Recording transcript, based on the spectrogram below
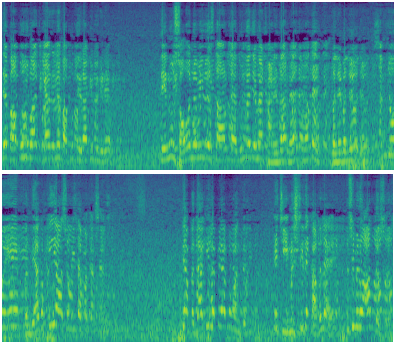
ਤੇ ਬਾਪੂ ਨੂੰ ਬਾਅਦ ਚ ਕਹਿ ਦਿੰਦੇ, ਬਾਪੂ ਤੇਰਾ ਕੀ ਵਿਗੜਿਆ? ਤੈਨੂੰ 100 ਨਵੀਂ ਦਸਤਾਰ ਲੈ ਦੂੰਗਾ, ਜੇ ਮੈਂ ਥਾਣੇਦਾਰ ਰਹਿ ਜਾਵਾਂ ਤੇ ਬੱਲੇ ਬੱਲੇ ਹੋ ਜਾਵੇ ਸਮਝੋ ਇਹ ਬੰਦਿਆਂ ਤੋਂ ਕੀ ਆਸ ਉਮੀਦ ਆਪਾਂ ਕਰ ਸਕਦੇ ਤੇ ਬੰਦਾ ਕੀ ਲੱਭਿਆ ਭਗਵੰਤ ਜੀ? ਇਹ ਚੀਫ ਮਿਨਿਸਟਰੀ ਦੇ ਕਾਬਲ ਹੈ? ਤੁਸੀਂ ਮੈਨੂੰ ਆਪ ਦੱਸੋ।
